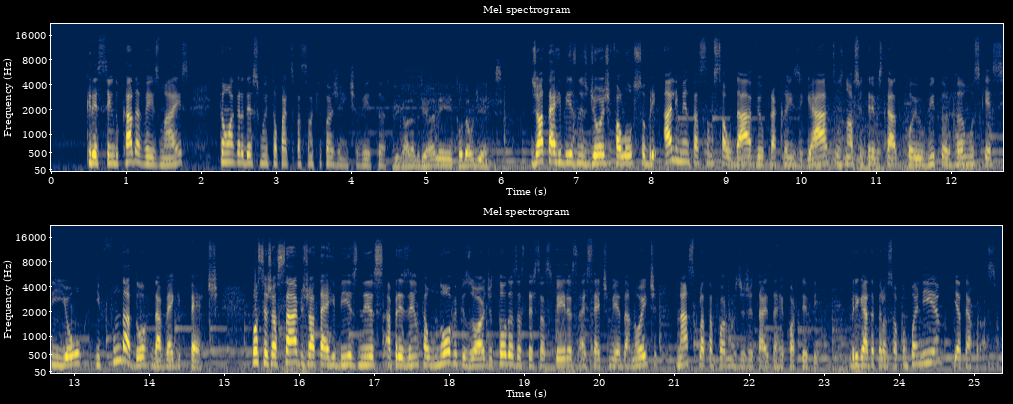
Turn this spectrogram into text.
crescendo cada vez mais. Então, agradeço muito a participação aqui com a gente, Vitor. Obrigado, Adriana, e toda a audiência. JR Business de hoje falou sobre alimentação saudável para cães e gatos. Nosso entrevistado foi o Vitor Ramos, que é CEO e fundador da Veg Pet. Você já sabe, JR Business apresenta um novo episódio todas as terças-feiras, às sete e meia da noite, nas plataformas digitais da Record TV. Obrigada pela sua companhia e até a próxima.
